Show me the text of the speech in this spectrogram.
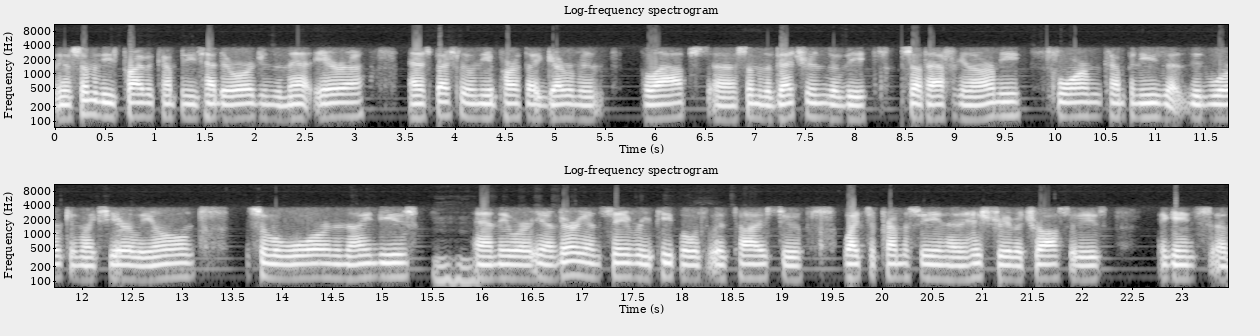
You know, some of these private companies had their origins in that era, and especially when the apartheid government collapsed, uh, some of the veterans of the South African Army formed companies that did work in like Sierra Leone, the Civil War in the 90s Mm-hmm. and they were you know very unsavory people with, with ties to white supremacy and had a history of atrocities against uh,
